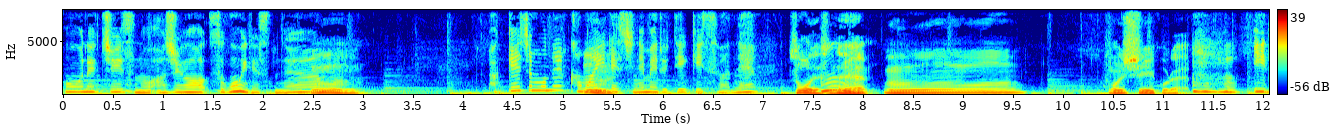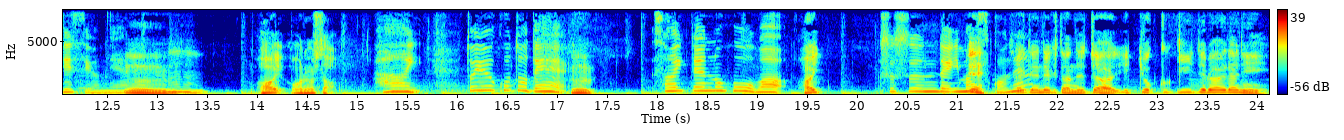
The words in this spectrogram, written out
ポーネチーズの味がすごいですね、うん。パッケージもね可愛いですしね、メルティーキッスはね。そうですね。うーん。美味しいこれ。いいですようね、ん、うん。はいわかりました。はい。ということでうん。採点の方ははい。進んでいますかね？採点できたんでじゃあ一曲聴いてる間に、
